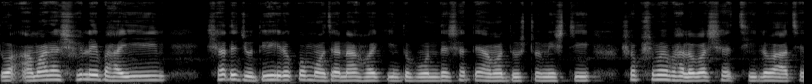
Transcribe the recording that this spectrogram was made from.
তো, আমার আসলে ভাই সাথে যদিও এরকম মজা না হয়, কিন্তু বোনদের সাথে আমার দুষ্টু মিষ্টি সবসময় ভালোবাসা ছিল, আছে,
